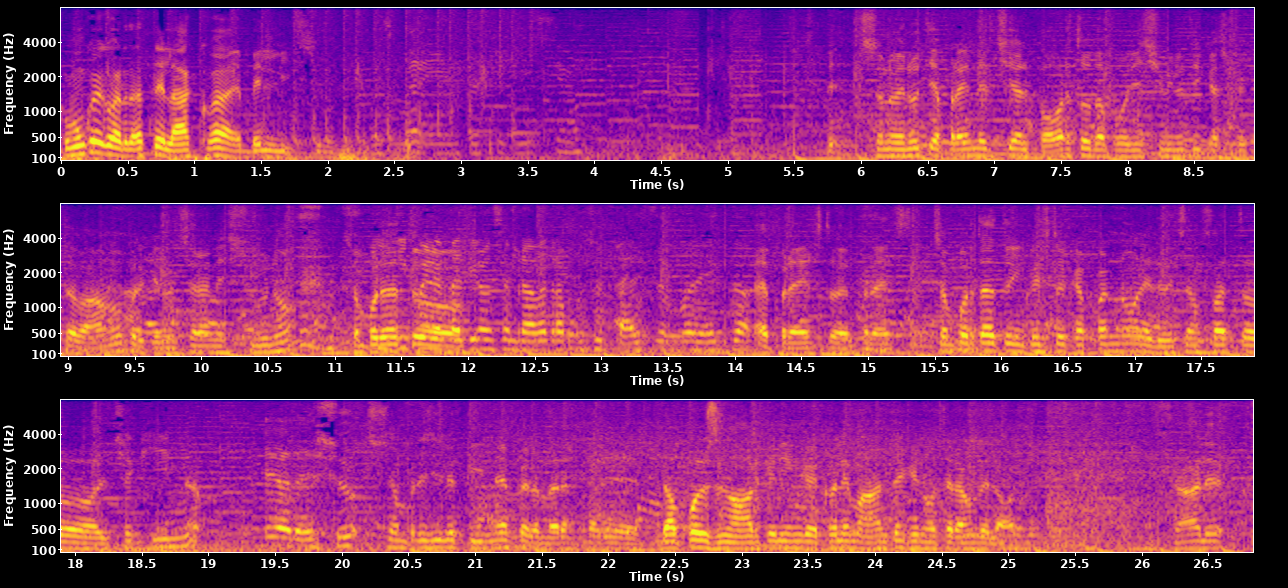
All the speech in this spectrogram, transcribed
Comunque guardate l'acqua, è bellissima. Sono venuti a prenderci al porto dopo 10 minuti che aspettavamo perché non c'era nessuno. Ci hanno tipo in portato... effetti non sembrava troppo sul pezzo, poveretto. È presto, è presto. Ci hanno portato in questo capannone dove ci hanno fatto il check-in e adesso ci siamo presi le pinne per andare a fare dopo il snorkeling con le mante che nuoterà un veloce. Sale.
